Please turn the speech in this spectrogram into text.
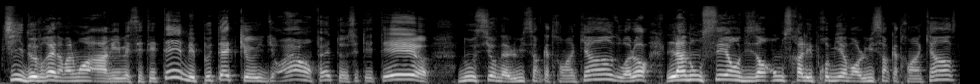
qui devrait normalement arriver cet été, mais peut-être qu'il dira en fait cet été, euh, nous aussi on a le 895, ou alors l'annoncer en disant on sera les premiers à avoir le 895,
